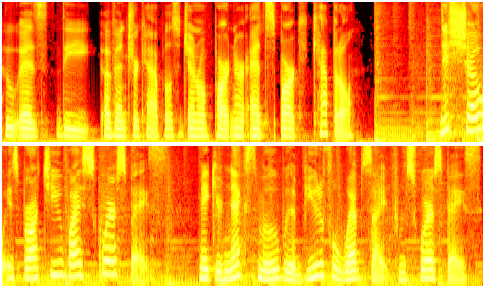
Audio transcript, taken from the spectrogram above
who is the venture capitalist general partner at Spark Capital. This show is brought to you by Squarespace. Make your next move with a beautiful website from Squarespace.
